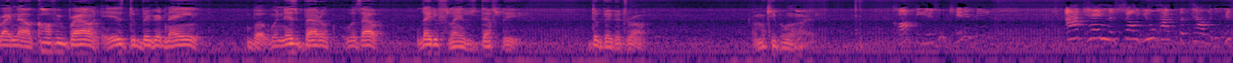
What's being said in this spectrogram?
right now, Coffee Brown is the bigger name, but when this battle was out, Lady Flames was definitely the bigger draw. I'm gonna keep it 100. Coffee? Is you kidding me? I came to show you hospitality. This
